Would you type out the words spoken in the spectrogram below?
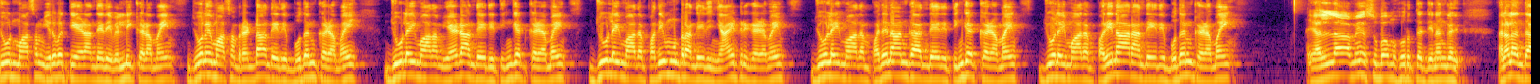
ஜூன் மாதம் இருபத்தி ஏழாம் தேதி வெள்ளிக்கிழமை ஜூலை மாதம் ரெண்டாம் தேதி புதன்கிழமை ஜூலை மாதம் ஏழாம் தேதி திங்கட்கிழமை ஜூலை மாதம் பதிமூன்றாம் தேதி ஞாயிற்றுக்கிழமை ஜூலை மாதம் பதினான்காம் தேதி திங்கட்கிழமை ஜூலை மாதம் பதினாறாம் தேதி புதன்கிழமை. எல்லாமே சுப முகூர்த்த தினங்கள். அதனால் இந்த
